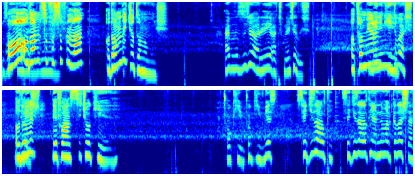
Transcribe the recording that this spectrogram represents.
Uzaktan Aa adam vurdum. 0-0 lan. Adam da hiç atamamış. Abi hızlıca arayı açmaya çalış. Atamıyorum Benim ki. 7 baş. yedi Adamın beş. defansı çok iyi. Çok iyiyim çok iyiyim. Yes. 8-6. 8-6 yendim arkadaşlar.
